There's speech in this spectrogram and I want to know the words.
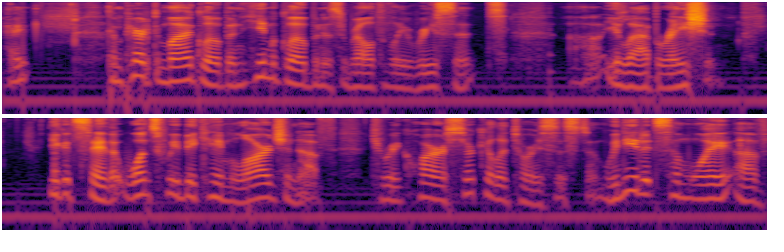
Okay? Compared to myoglobin, hemoglobin is a relatively recent uh, elaboration. You could say that once we became large enough to require a circulatory system, we needed some way of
